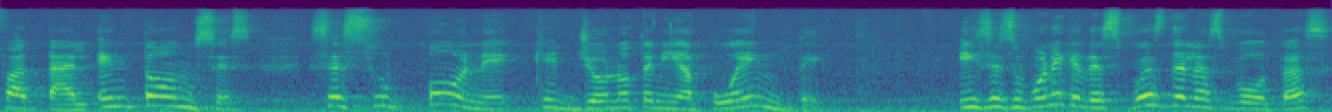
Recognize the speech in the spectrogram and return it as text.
fatal. Entonces, se supone que yo no tenía puente. Y se supone que después de las botas,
